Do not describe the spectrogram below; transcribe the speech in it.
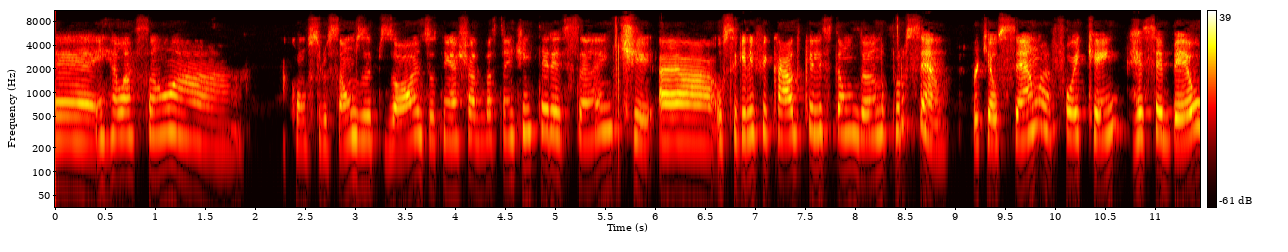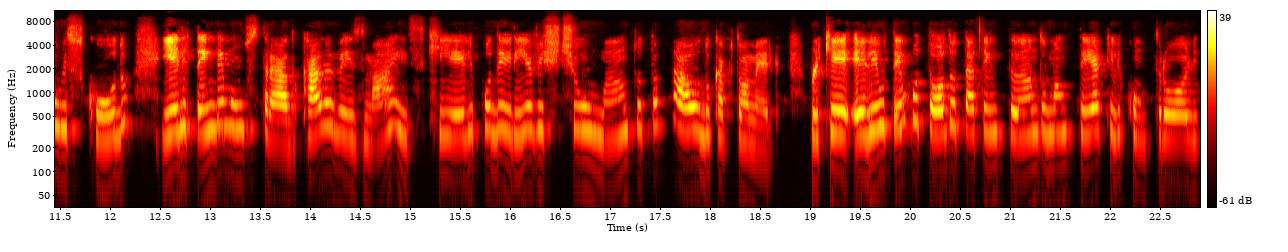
é em relação à construção dos episódios, eu tenho achado bastante interessante uh, o significado que eles estão dando para o Sam porque o Sam foi quem recebeu o escudo e ele tem demonstrado cada vez mais que ele poderia vestir o manto total do Capitão América, porque ele o tempo todo está tentando manter aquele controle,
